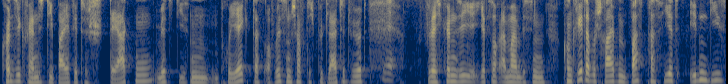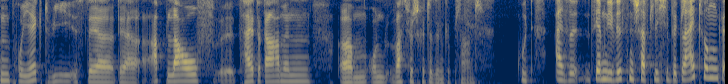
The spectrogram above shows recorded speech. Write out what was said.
konsequent die Beiräte stärken mit diesem Projekt, das auch wissenschaftlich begleitet wird. Ja. Vielleicht können Sie jetzt noch einmal ein bisschen konkreter beschreiben, was passiert in diesem Projekt, wie ist der, der Ablauf, äh, Zeitrahmen ähm, und was für Schritte sind geplant? Gut, also Sie haben die wissenschaftliche Begleitung äh,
